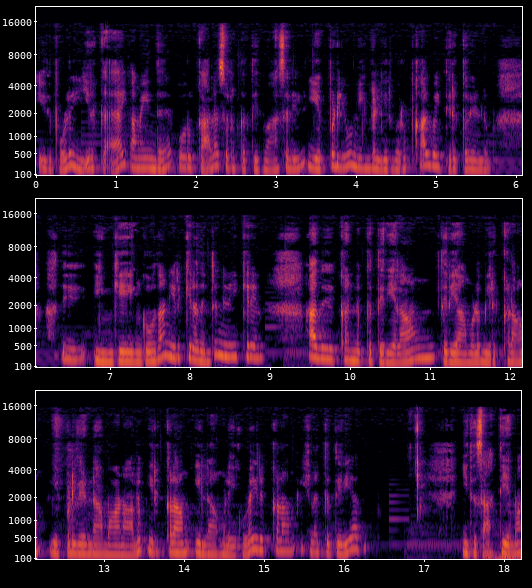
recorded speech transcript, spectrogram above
இது போல இயற்கையாய் அமைந்த ஒரு கால சுரங்கத்தின் வாசலில் எப்படியோ நீங்கள் இருவரும் கால் வைத்திருக்க வேண்டும். அது இங்கே எங்கோதான் இருக்கிறது என்று நினைக்கிறேன். அது கண்ணுக்கு தெரியலாம் தெரியாமலும் இருக்கலாம். எப்படி வேண்டாமானாலும் இருக்கலாம் இல்லாமலே கூட இருக்கலாம். எனக்கு தெரியாது. இது சாத்தியமா?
